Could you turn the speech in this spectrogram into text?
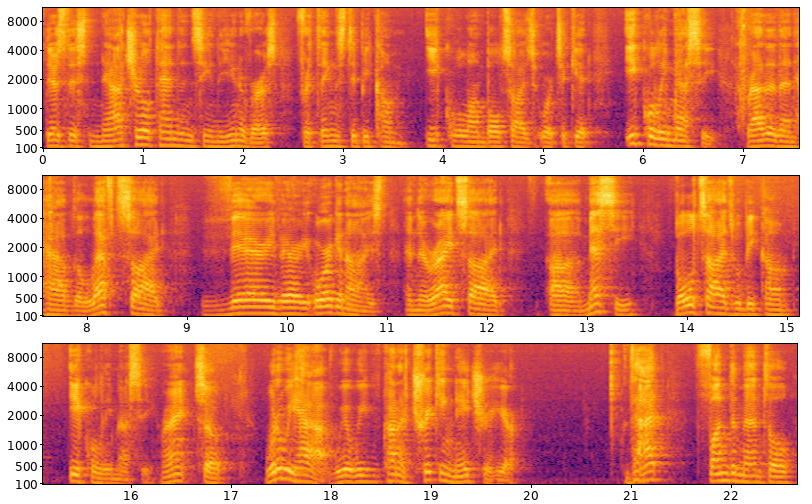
There's this natural tendency in the universe for things to become equal on both sides or to get equally messy rather than have the left side very, very organized and the right side uh, messy. Both sides will become equally messy, right? So, what do we have? We, we kind of tricking nature here. That fundamental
